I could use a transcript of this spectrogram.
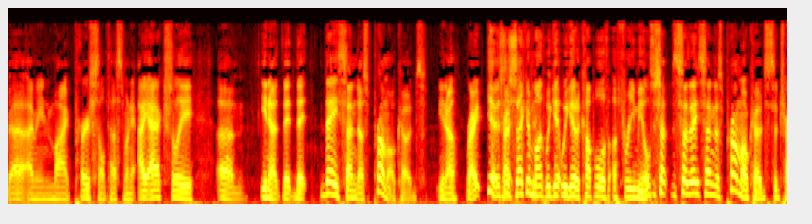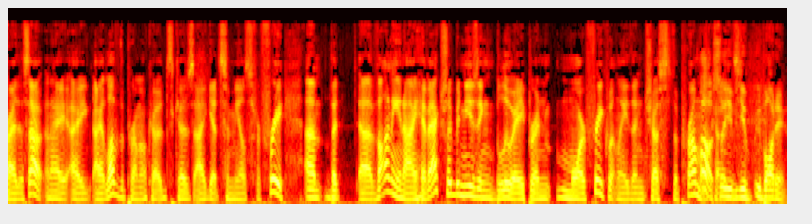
Uh, I mean, my personal testimony. I actually, um, you know, that they, they send us promo codes. You know, right? Yeah, this Try- is the second month. We get we get a couple of, of free meals. So, so they send us promo codes to try this out, and I, I, I love the promo codes because I get some meals for free. Um, but uh, Vonnie and I have actually been using Blue Apron more frequently than just the promo. Oh, codes. so you've, you've you bought in.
